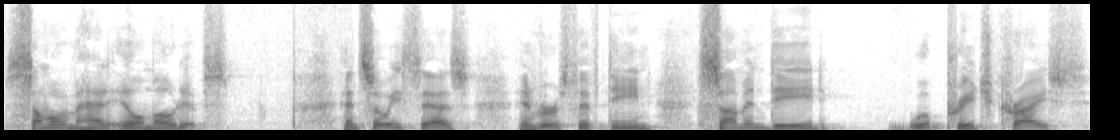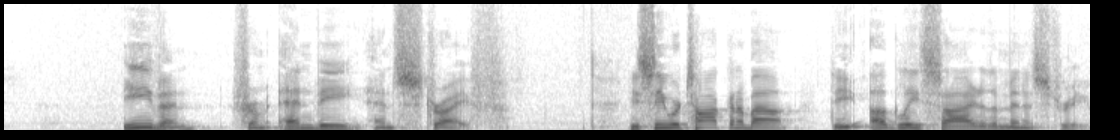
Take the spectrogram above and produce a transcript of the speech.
Some of them had ill motives. And so he says in verse 15 Some indeed will preach Christ even from envy and strife. You see, we're talking about the ugly side of the ministry.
